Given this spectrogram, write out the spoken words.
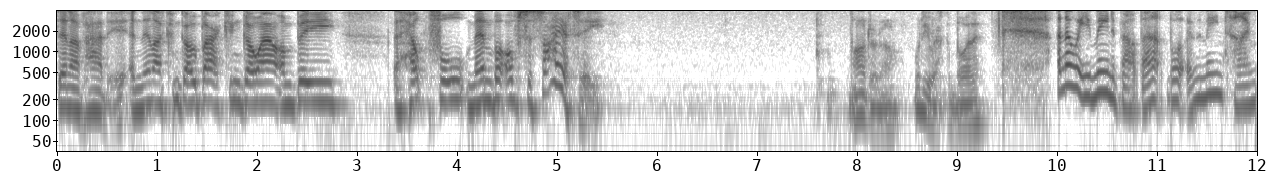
Then I've had it, and then I can go back and go out and be a helpful member of society. I don't know. What do you reckon, Boyle? I know what you mean about that, but in the meantime,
